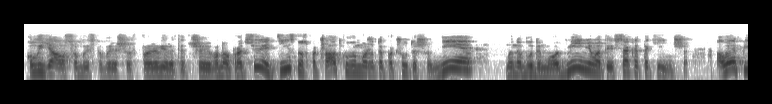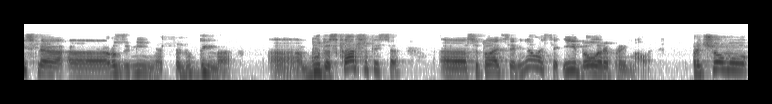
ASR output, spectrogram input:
коли я особисто вирішив перевірити, чи воно працює, дійсно спочатку ви можете почути, що ні, ми не будемо обмінювати і всяке таке інше. Але після е, розуміння, що людина е, буде скаржитися, е, ситуація мінялася і долари приймали. Причому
